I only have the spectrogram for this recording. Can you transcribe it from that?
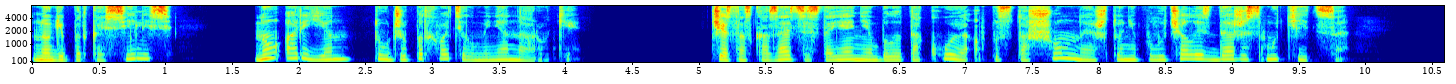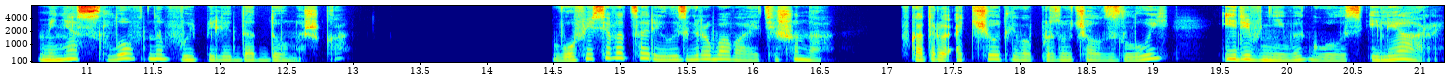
Ноги подкосились, но Ариен тут же подхватил меня на руки. Честно сказать, состояние было такое опустошенное, что не получалось даже смутиться. Меня словно выпили до донышка. В офисе воцарилась гробовая тишина, в которой отчетливо прозвучал злой и ревнивый голос Илиары.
